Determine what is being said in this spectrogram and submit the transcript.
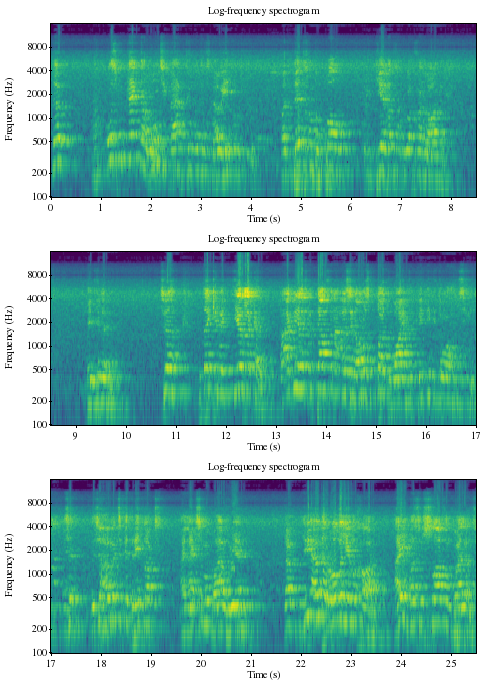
Nou, ons moet kyk na hoe ons die werk doen wat ons nou het om te doen. Want dit gaan bepaal die deur wat gaan oop gaan later. Het julle dit? So, baie keer met eerlikheid. Maar ek wil julle vertel van 'n ou se naam is Todd White. Ek weet nie wie hom al gesien het. Dis 'n dis 'n ou met sulke dreadlocks. Hy lyk sommer baie weird. Nou, hierdie ou het 'n rowwe lewe gehad. Hy was verslaaf aan dwelms.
